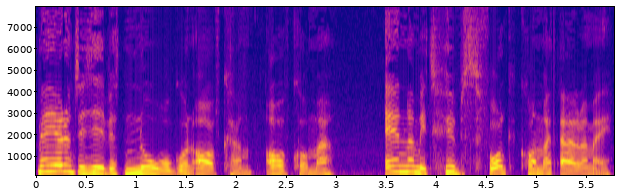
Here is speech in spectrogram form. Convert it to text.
mig har du inte givit någon avkomma. En av mitt husfolk kommer att ärva mig.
